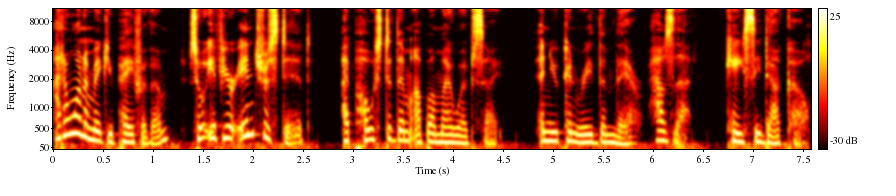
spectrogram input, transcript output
I don't want to make you pay for them. So if you're interested, I posted them up on my website and you can read them there. How's that? Kacey.co.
